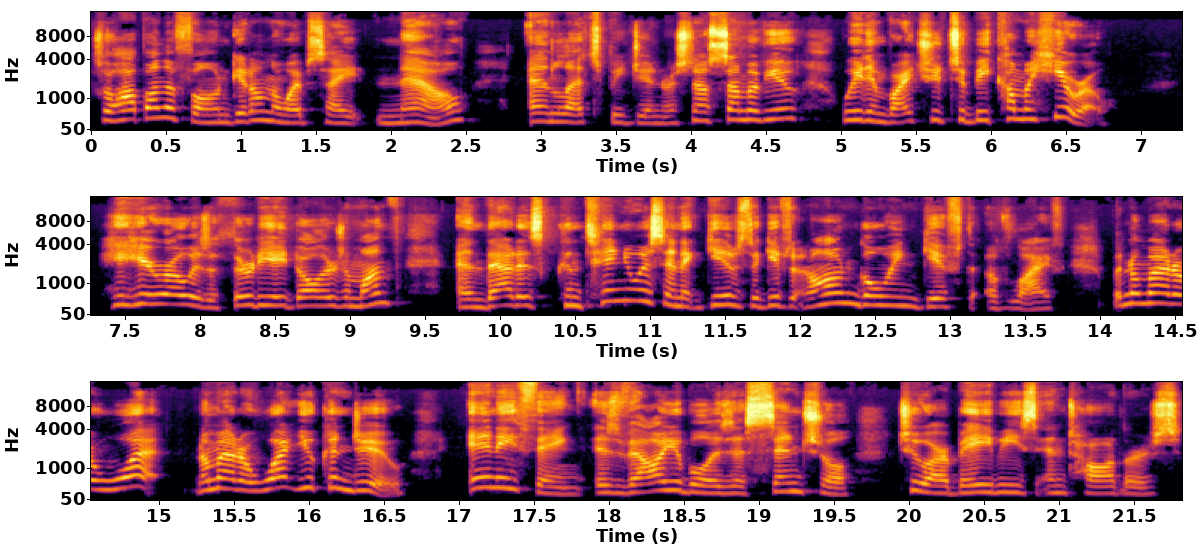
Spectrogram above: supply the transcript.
So hop on the phone, get on the website now, and let's be generous. Now, some of you, we'd invite you to become a hero. A hero is a $38 a month, and that is continuous and it gives the gift, an ongoing gift of life. But no matter what, no matter what you can do, anything is valuable, is essential to our babies and toddlers.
